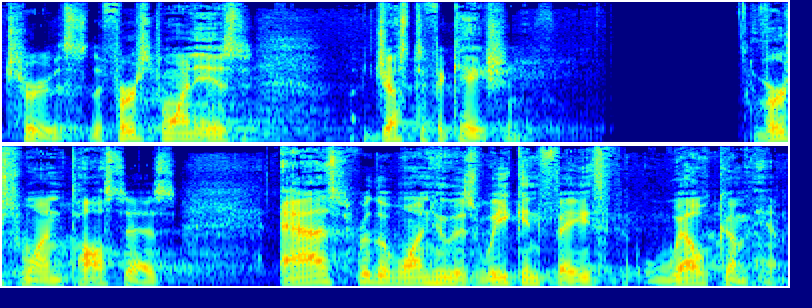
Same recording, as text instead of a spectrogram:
truths. The first one is justification. Verse 1, Paul says, As for the one who is weak in faith, welcome him.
